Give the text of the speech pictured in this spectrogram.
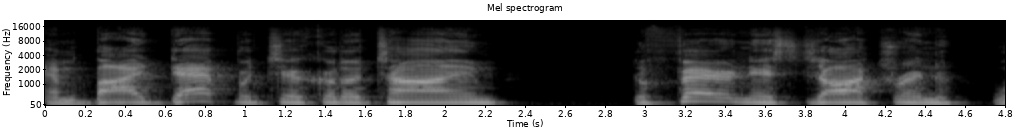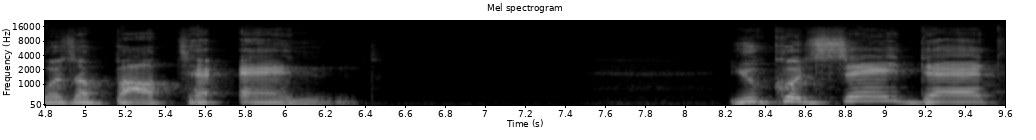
And by that particular time, the fairness doctrine was about to end. You could say that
